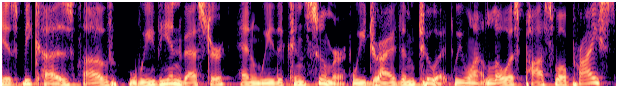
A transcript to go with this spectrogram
is because of we, the investor, and we, the consumer. We drive them to it. We want lowest possible price,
